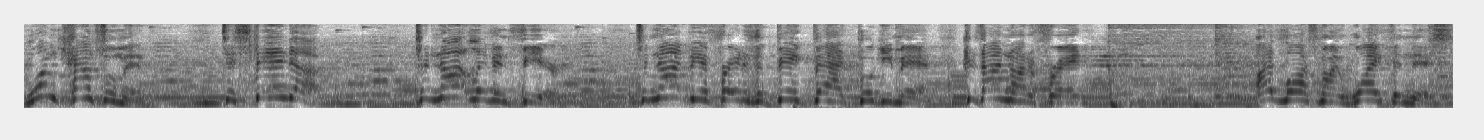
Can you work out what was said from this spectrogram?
one councilman to stand up, to not live in fear, to not be afraid of the big bad boogeyman. Because I'm not afraid. I've lost my wife in this.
